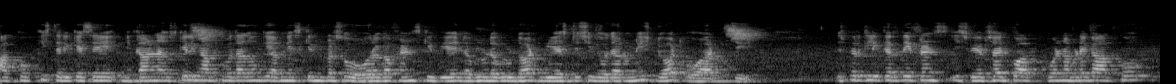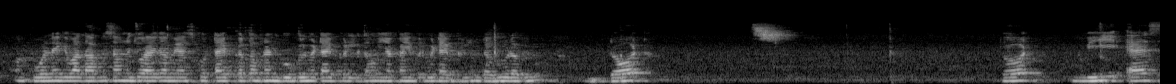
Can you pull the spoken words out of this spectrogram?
आपको किस तरीके से निकालना है। उसके लिए मैं आपको बता दूँ कि अपनी स्क्रीन पर शो हो रहा फ्रेंड्स की B W W dot B S T C दो हज़ार उन्नीस डॉट ओ आर जी इस पर क्लिक करते ही फ्रेंड्स इस वेबसाइट को आप खोलना पड़ेगा आपको और खोलने के बाद आपके सामने जो आएगा, मैं इसको टाइप करता हूँ। फ्रेंड्स गूगल में टाइप कर लेता हूँ या कहीं पर भी टाइप कर लूँ। W W dot dot B S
